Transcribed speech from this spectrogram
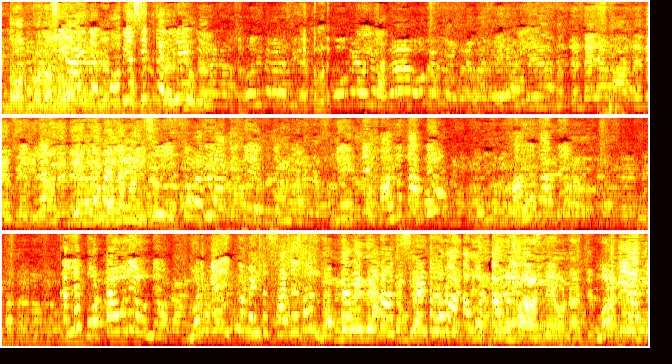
ਨਾਰਮਲ ਤੁਸੀਂ ਆਏ ਗੱਲਬਾਤ ਦੇਖੋ ਵੀ ਅਸੀਂ ਕਰੀਏ ਹੋ ਗਿਆ? ਇੱਕ ਮਿੰਟ। ਕੋਈ ਗੱਲ ਡੰਡਾ ਜਾਂ ਮਾਰ ਲੈਂਦੇ ਇੱਕ ਮਿੰਟ ਤੁਸੀਂ ਇੱਕ ਵਾਰੀ ਆ ਕੇ ਦੇਖ ਜਾਂਦੇ ਹੋ। ਕੇ ਹੱਲ ਕਰਦੇ ਹੋ ਹੱਲ ਕਰਦੇ ਹੋ ਕੱਲੇ ਵੋਟਾਂ ਵਾਲੇ ਆਉਂਦੇ ਹੋ। ਮੁੜ ਕੇ ਇੱਕ ਮਿੰਟ ਸਾਡੇ ਤਾਂ ਲੋਕਾਂ ਦੇ ਘਰਾਂ ਚ ਸਿਮੈਂਟ ਲਵਾਤਾ ਵੋਟਾਂ ਵਾਲੇ ਦਾ ਮੁੜ ਕੇ ਅੱਜ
